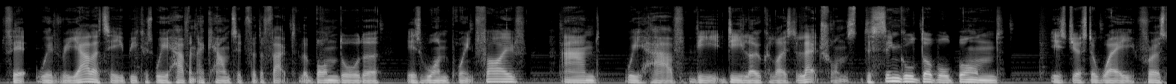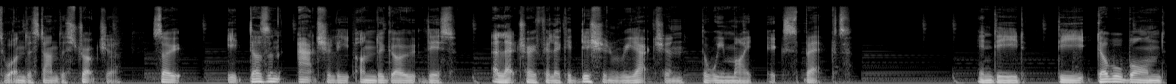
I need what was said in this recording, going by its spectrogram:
fit with reality because we haven't accounted for the fact that the bond order is 1.5 and we have the delocalized electrons. The single double bond is just a way for us to understand the structure. So it doesn't actually undergo this electrophilic addition reaction that we might expect. Indeed, the double bond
